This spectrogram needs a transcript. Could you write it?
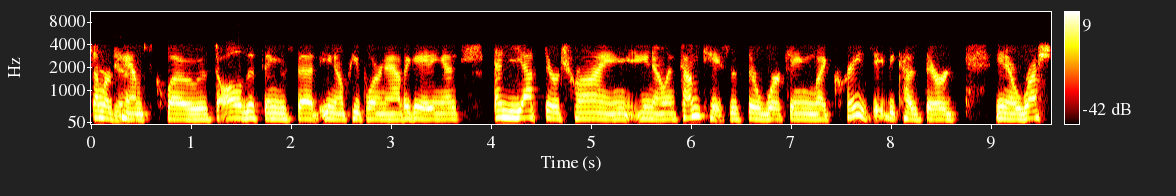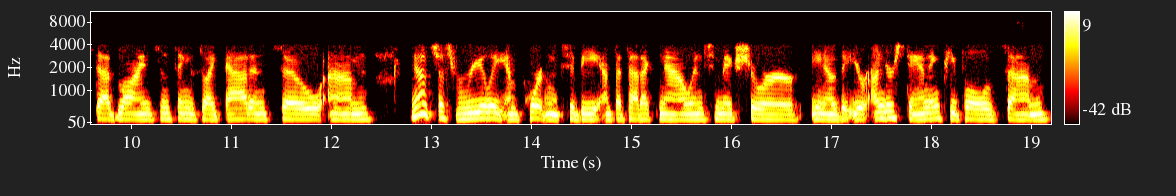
summer yeah. camps closed, all the things that you know people are navigating, and and yet they're trying. You know, in some cases they're working like crazy because they're, you know, rush deadlines and things like that, and so. Um, you know, it's just really important to be empathetic now and to make sure, you know, that you're understanding people's um,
